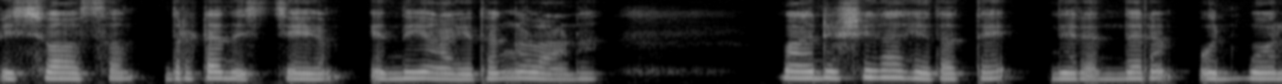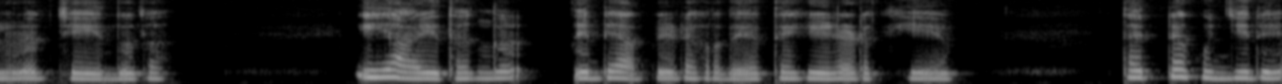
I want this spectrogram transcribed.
വിശ്വാസം ദൃഢനിശ്ചയം എന്നീ ആയുധങ്ങളാണ് മാനുഷിക ഹിതത്തെ നിരന്തരം ഉന്മൂലനം ചെയ്യുന്നത്. ഈ ആയുധങ്ങൾ നിന്റെ അമ്മയുടെ ഹൃദയത്തെ കീഴടക്കുകയും തന്റെ കുഞ്ഞിനെ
